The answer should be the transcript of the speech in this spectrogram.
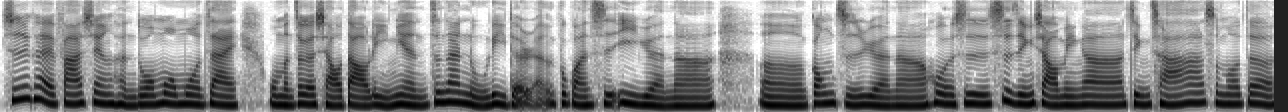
其实可以发现很多默默在我们这个小岛里面正在努力的人，不管是议员啊、嗯公职员啊，或者是市井小民啊、警察啊什么的，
